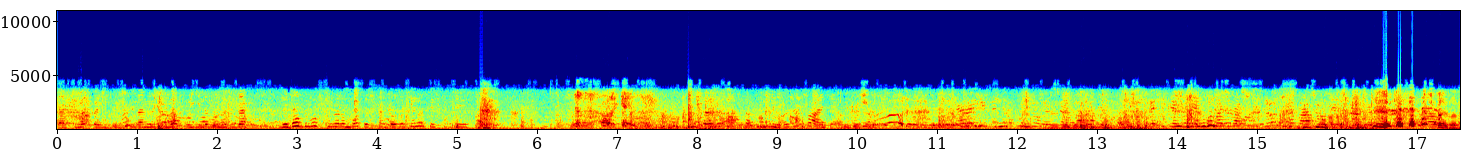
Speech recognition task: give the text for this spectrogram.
та сімерка їдемо, сюди на сімерку їдемо на ЖД. ЖД думав, що на роботу, що туди закинути всі Чекай зараз.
